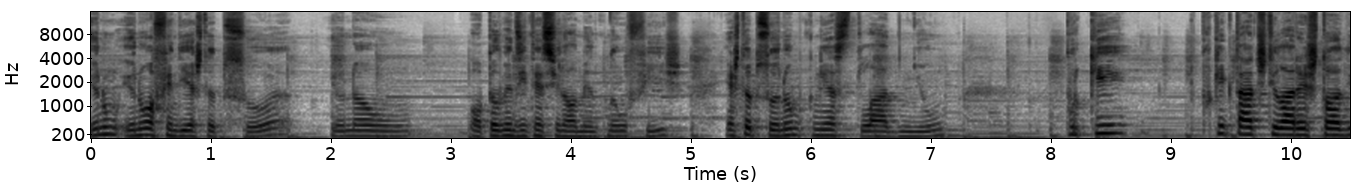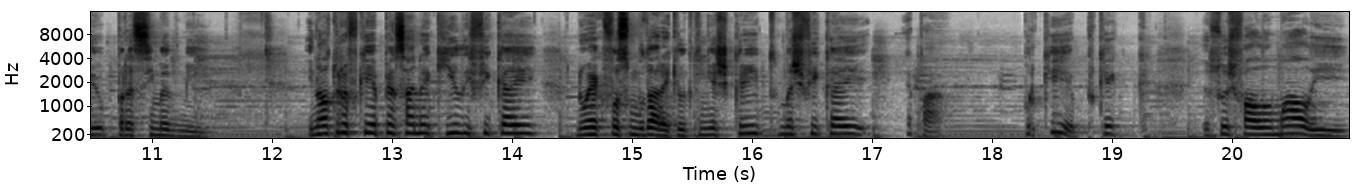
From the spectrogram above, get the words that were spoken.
eu não, eu não ofendi esta pessoa, eu não, ou pelo menos intencionalmente não o fiz, esta pessoa não me conhece de lado nenhum, porquê, porquê que está a destilar este ódio para cima de mim? E na altura fiquei a pensar naquilo e fiquei. Não é que fosse mudar aquilo que tinha escrito, mas fiquei. Epá, porquê? Porquê que as pessoas falam mal e.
